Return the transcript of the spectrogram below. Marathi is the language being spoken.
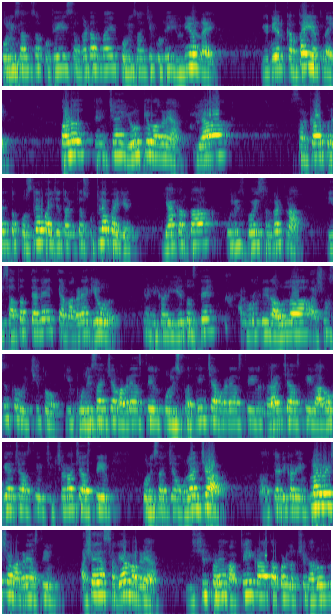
पोलिसांचं कुठेही संघटन नाही पोलिसांची कुठे युनियन नाही युनियन करताही येत नाही. पण त्यांच्या योग्य मागण्या या सरकारपर्यंत पोहोचल्या पाहिजेत आणि त्या सुटल्या पाहिजेत. याकरता पोलीस बॉय संघटना ही सातत्याने त्या मागण्या घेऊन त्या ठिकाणी येत असते. आणि म्हणून मी राहुलला आश्वासित करू इच्छितो की पोलिसांच्या मागण्या असतील पोलीस पत्नींच्या मागण्या असतील घरांच्या असतील आरोग्याच्या असतील शिक्षणाच्या असतील पोलिसांच्या मुलांच्या त्या ठिकाणी एम्प्लॉयमेंटच्या मागण्या असतील अशा या सगळ्या मागण्या निश्चितपणे मागच्याही काळात आपण लक्ष घालून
